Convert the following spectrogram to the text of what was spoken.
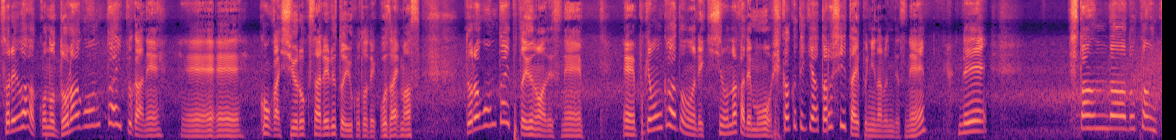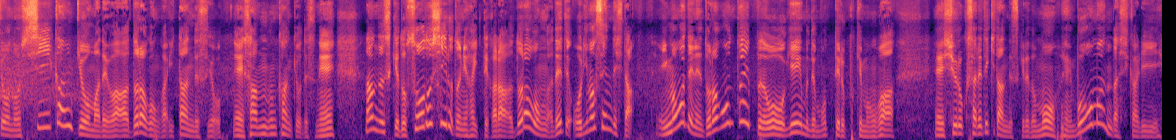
それは、このドラゴンタイプがね、えー、今回収録されるということでございます。ドラゴンタイプというのはですね、えー、ポケモンカードの歴史の中でも比較的新しいタイプになるんですね。で、スタンダード環境の C 環境まではドラゴンがいたんですよ。えー、三分環境ですね。なんですけど、ソードシールドに入ってからドラゴンが出ておりませんでした。今までね、ドラゴンタイプをゲームで持ってるポケモンは、えー、収録されてきたんですけれども、えー、ボーマンダしかり、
